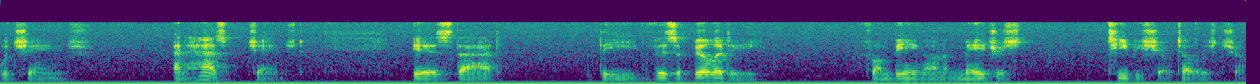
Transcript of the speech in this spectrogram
would change, and has changed, is that the visibility from being on a major TV show, television show,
